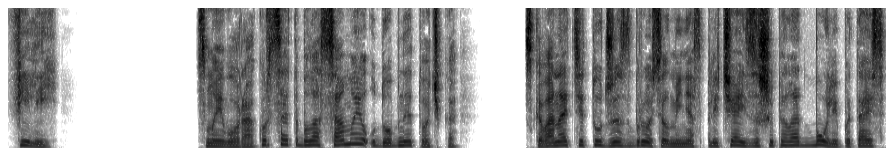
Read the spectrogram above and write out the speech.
филей. С моего ракурса это была самая удобная точка. Скаванатти тут же сбросил меня с плеча и зашипел от боли, пытаясь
